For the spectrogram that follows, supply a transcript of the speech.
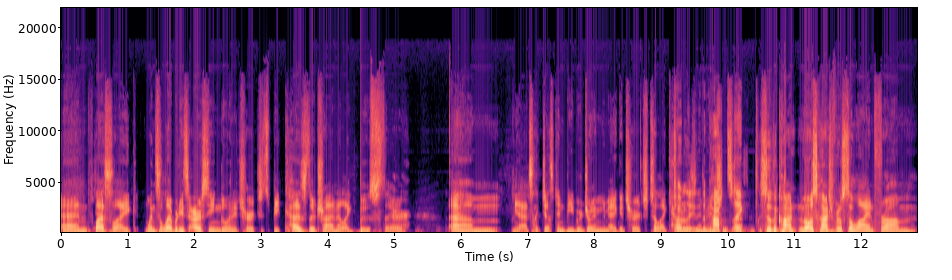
And plus, like when celebrities are seen going to church, it's because they're trying to like boost their. Yeah. Um, yeah, it's like Justin Bieber joining the mega church to like help Totally. The pop- like- so the con- most controversial line from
